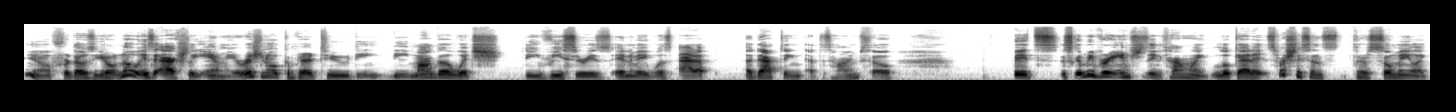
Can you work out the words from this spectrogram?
you know, for those you don't know, is actually anime original compared to the, the manga, which the V series anime was adapt- adapting at the time. So it's it's gonna be very interesting to kind of like look at it, especially since there's so many like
